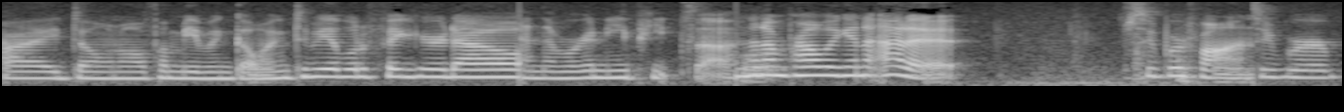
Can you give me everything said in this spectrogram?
I don't know if I'm even going to be able to figure it out. And then we're gonna eat pizza. And then I'm probably gonna edit. Super fun. Super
